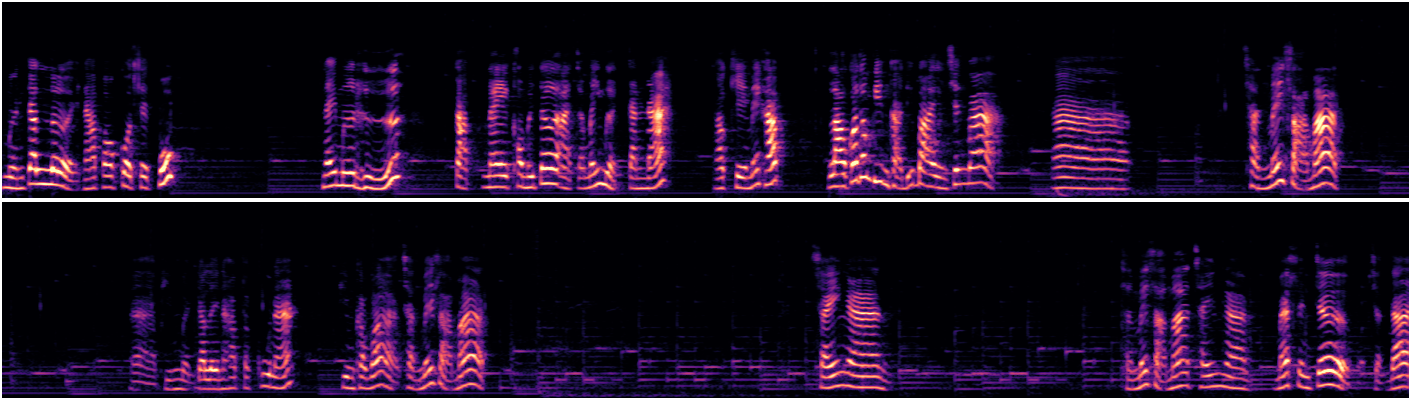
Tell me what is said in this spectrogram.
เหมือนกันเลยนะครับพอกดเสร็จปุ๊บ ในมือถือกับในคอมพิวเตอร์อาจจะไม่เหมือนกันนะ โอเคไหมครับ เราก็ต้องพิมพ์คำอธิบายอย่างเช่นว่า อ่า ฉันไม่สามารถ อ่า พิมพ์เหมือนกันเลยนะครับสักครู่นะ พิมพ์คำว่า ฉันไม่สามารถ ใช้งาน ฉันไม่สามารถใช้งาน Messenger ของฉันได้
